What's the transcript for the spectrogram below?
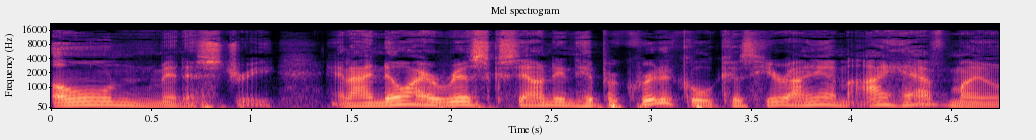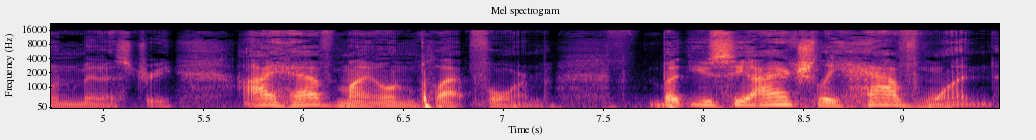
own ministry. And I know I risk sounding hypocritical because here I am. I have my own ministry, I have my own platform. But you see, I actually have one.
